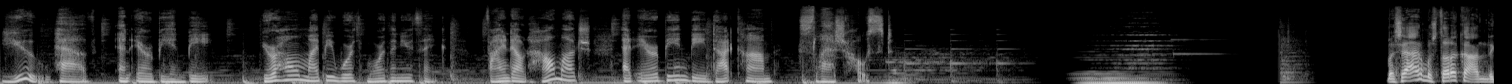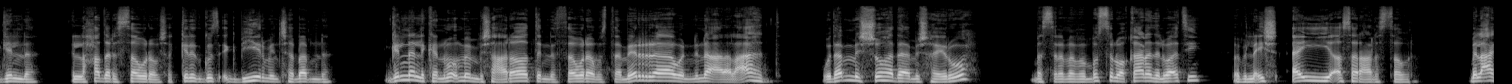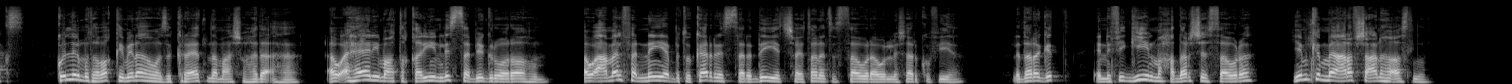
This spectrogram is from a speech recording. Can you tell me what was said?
you have an Airbnb. Your home might be worth more than you think. Find out how much at airbnb.com/slash host. مشاعر مشتركة عند جيلنا اللي حضر الثورة وشكلت جزء كبير من شبابنا جيلنا اللي كان مؤمن بشعارات إن الثورة مستمرة وإننا على العهد ودم الشهداء مش هيروح بس لما بنبص لواقعنا دلوقتي ما بنلاقيش أي أثر عن الثورة بالعكس كل المتبقي منها هو ذكرياتنا مع شهدائها أو أهالي معتقلين لسه بيجروا وراهم أو أعمال فنية بتكرس سردية شيطنة الثورة واللي شاركوا فيها لدرجة إن في جيل ما حضرش الثورة يمكن ما يعرفش عنها أصلا.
